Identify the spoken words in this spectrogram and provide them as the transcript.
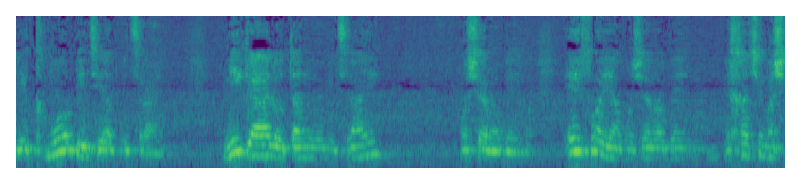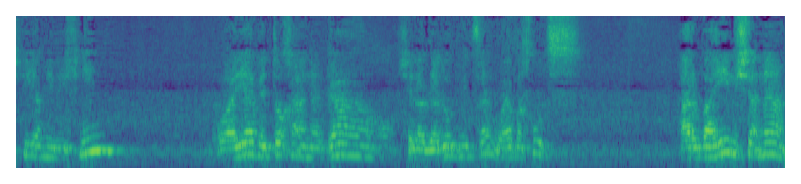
יהיה כמו ביציאת מצרים. מי גאל אותנו במצרים? משה רבנו. איפה היה משה רבנו? אחד שמשפיע מבפנים? הוא היה בתוך ההנהגה של הגלות מצרים, הוא היה בחוץ. ארבעים שנה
